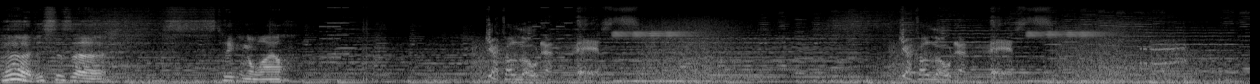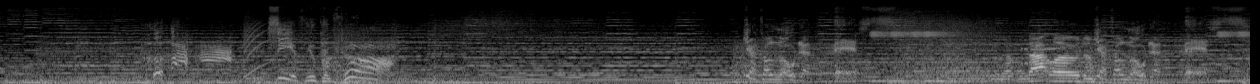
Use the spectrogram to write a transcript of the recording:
Uh, this is a. Taking a while. Get a load of this. Get a load of this. See if you can. Get a load of this. Get up with that load. Get a load of this.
